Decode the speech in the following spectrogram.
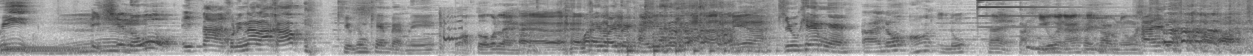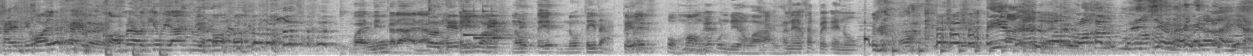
วิไอ้เชี่ยหนูไอ้ตาดคนนี้น่ารักครับ คิ้วเข้มๆแบบนี้ ออกตัวคนแรงเออไม่ไม่ถึงใครที่พูดอันนี้นะคิ้วเข้มไงไอ้นุ๊กอ๋อไอ้นุใช่ตักคิ้วเลยนะใครชอบนุใครใครที่ขอยักใครเลยขอไม่เอาคิวยักษ์เดีย วว่าไอ้ติดก็ได้นะเออติด ติดว่ะนุติดนุติดอะติดเอ้ยผมมองแค่คนเดียววะ อันนี้สเปคไอ้หนูไอ้เหี้ยกูว่าไม่รู้แล้วครับมึงว่าเป็นอะไรเนี่ย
